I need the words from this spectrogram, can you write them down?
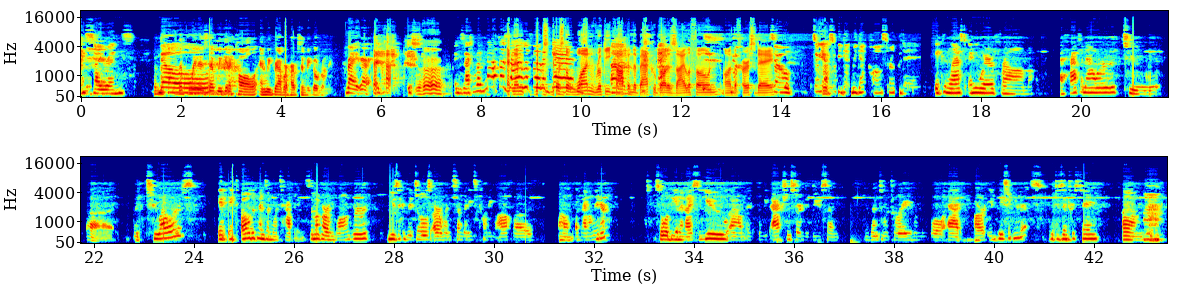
and sirens. The, no. The point is that we get a call and we grab our harps and we go running. Right, right, right. exactly. Like, not the xylophone and again. Was the one rookie cop um, in the back who brought a xylophone on the first day? So, so yeah, so we get we get calls throughout the day. It can last anywhere from a half an hour to uh, like two hours. It, it all depends on what's happening. Some of our longer music vigils are when somebody's coming off of um, a ventilator. So we'll be in an ICU. Um, we've actually started to do some ventilatory removal at our inpatient units, which is interesting. Um,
